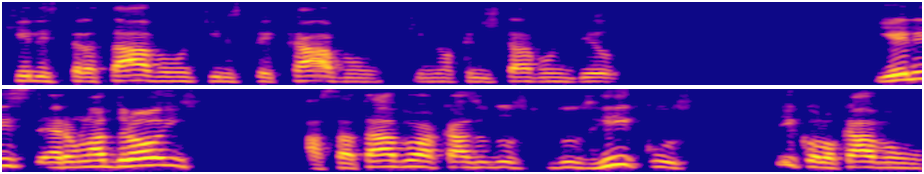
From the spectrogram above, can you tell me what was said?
que eles tratavam, que eles pecavam, que não acreditavam em Deus. E eles eram ladrões, assaltavam a casa dos, dos ricos e colocavam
